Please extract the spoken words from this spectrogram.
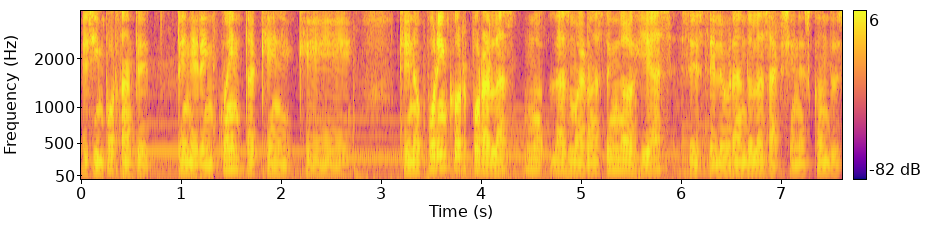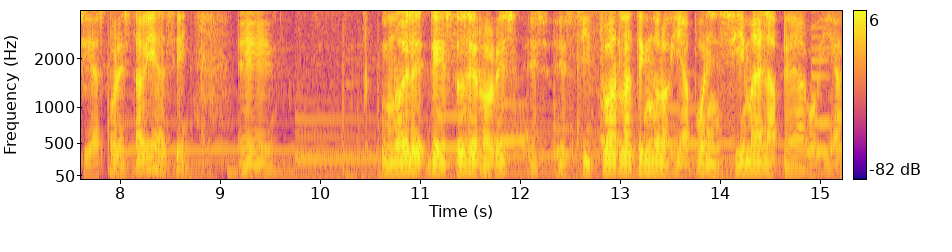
Es importante tener en cuenta que, que que no por incorporar las, las modernas tecnologías se esté logrando las acciones conducidas por esta vía, ¿sí? Eh, uno de, estos errores es, es, situar la tecnología por encima de la pedagogía,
